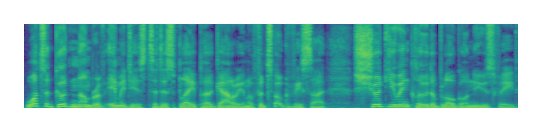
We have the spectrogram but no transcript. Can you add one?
what's a good number of images to display per gallery on a photography site? Should you include a blog or news feed?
